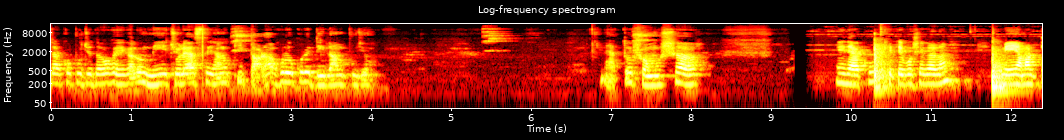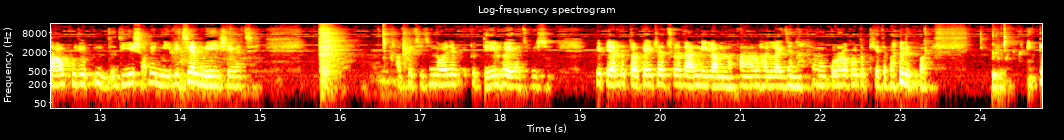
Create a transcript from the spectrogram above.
দেখো, পুজো দেওয়া হয়ে গেল, মেয়ে চলে আসতে জানো কি তাড়াহুড়ো করে দিলাম পুজো। এত সমস্যা। এই দেখো, খেতে বসে গেলাম। মেয়ে আমার তাও পুজো দিয়ে সবে নেবেছে আর মেয়ে এসে গেছে। আজকে চিচিঙ্গা একটু তেল হয়ে গেছে বেশি। পেঁপে আলুর তরকারিটা ছিল আর নিলাম না, কারণ আর ভালো লাগছে না এবং কোনো রকম একটু খেতে পারলে হয় একটু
